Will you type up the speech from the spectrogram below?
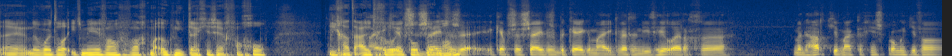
er wordt wel iets meer van verwacht, maar ook niet dat je zegt van goh, die gaat uitgroeien tot de man. Ik heb zijn cijfers bekeken, maar ik werd er niet heel erg. Mijn hartje maakte geen sprongetje van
